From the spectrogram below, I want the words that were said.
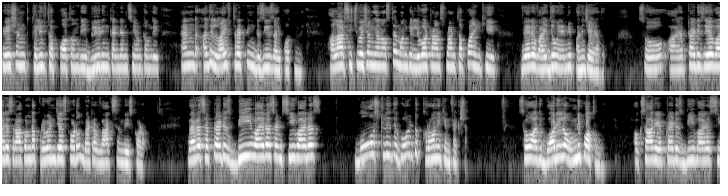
పేషెంట్ తెలివి తప్పిపోతుంది బ్లీడింగ్ టెండెన్సీ ఉంటుంది అండ్ అది లైఫ్ థ్రెటనింగ్ డిజీజ్ అయిపోతుంది. అలా సిచ్యువేషన్ కానీ వస్తే మనకి లివర్ ట్రాన్స్ప్లాంట్ తప్ప ఇంక వేరే వైద్యం ఏమీ పనిచేయదు సో ఆ హెప్టైటిస్ ఏ వైరస్ రాకుండా ప్రివెంట్ చేసుకోవడం బెటర్ వ్యాక్సిన్ తీసుకోవడం. Virus hepatitis B virus and C virus mostly they go to chronic infection. So అది బాడీలో ఉండిపోతుంది. ఒకసారి hepatitis B virus C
